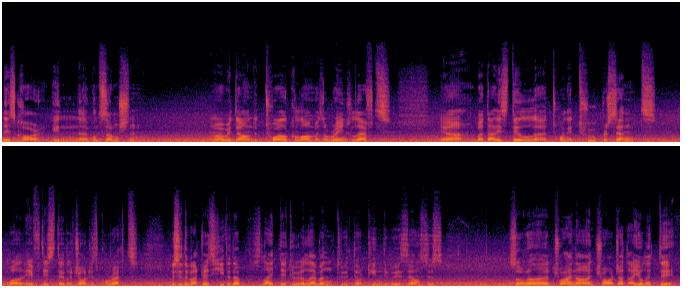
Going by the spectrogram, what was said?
this car in uh, consumption. Now we're down to 12 kilometers of range left. Yeah, but that is still uh, 22%. Well, if this state of charge is correct. You see the battery is heated up slightly to 11 to 13 degrees Celsius. So I'm gonna try now and charge at Ionity.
